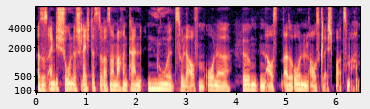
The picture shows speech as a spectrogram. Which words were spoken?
Also ist eigentlich schon das Schlechteste, was man machen kann, nur zu laufen, ohne irgendeinen Aus, also ohne einen Ausgleichssport zu machen.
